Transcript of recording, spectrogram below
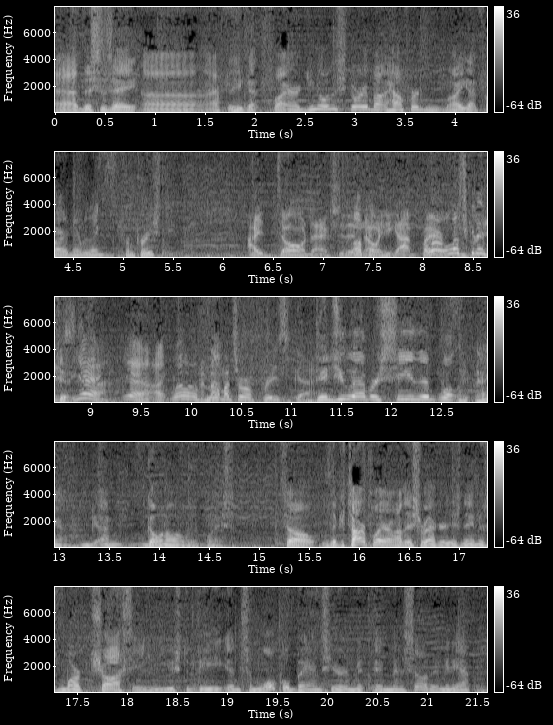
Uh, this is a uh, after he got fired. You know the story about Halford and why he got fired and everything from Priest. I don't actually didn't know he got fired. Well, let's get into it. Yeah, yeah. I, well, I'm not much of a priest guy. Did you ever see the? Well, hang on. I'm, I'm going all over the place. So the guitar player on this record, his name is Mark Chaussee. He used to be in some local bands here in, in Minnesota, in Minneapolis.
